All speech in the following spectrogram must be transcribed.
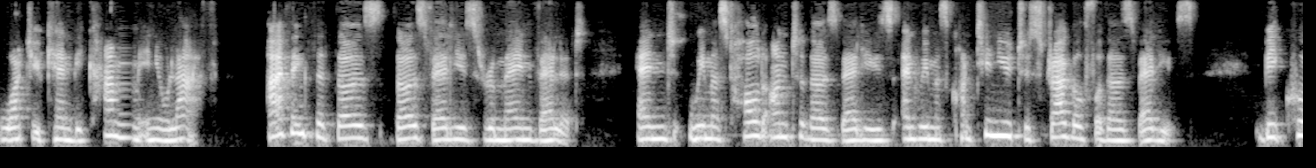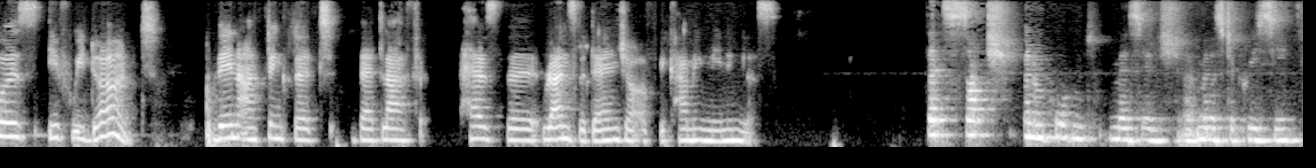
what you can become in your life. I think that those, those values remain valid. And we must hold on to those values and we must continue to struggle for those values. Because if we don't, then I think that, that life has the, runs the danger of becoming meaningless. That's such an important message, uh, Minister Creecy.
